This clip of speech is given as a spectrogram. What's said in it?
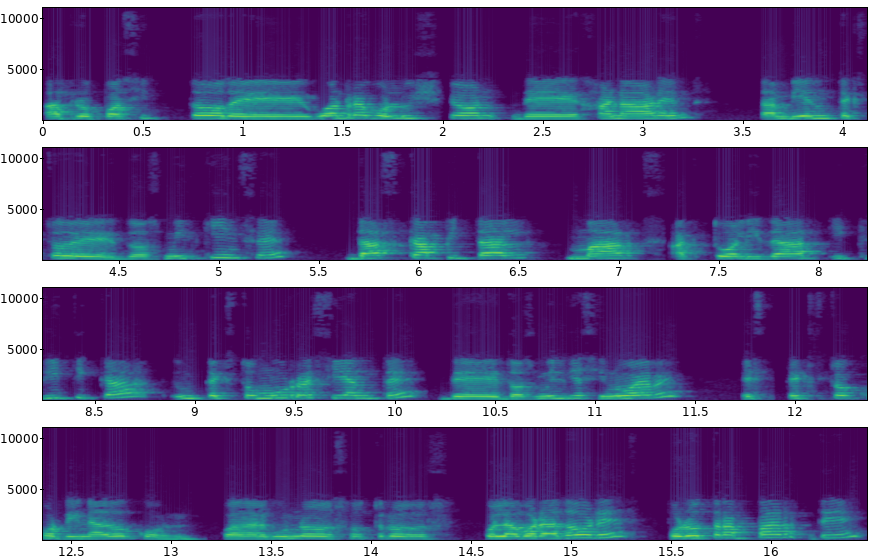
a propósito de One Revolution de Hannah Arendt, también un texto de 2015. Das Capital, Marx, Actualidad y Crítica, un texto muy reciente de 2019. Es texto coordinado con, con algunos otros colaboradores. Por otra parte,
